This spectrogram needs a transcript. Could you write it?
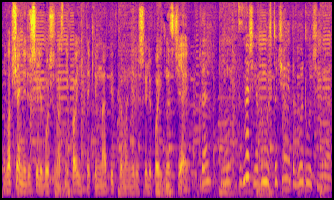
Вообще они решили больше нас не поить таким напитком, они решили поить нас чаем. Да? Ну, ты знаешь, я думаю, что чай это будет лучший вариант.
